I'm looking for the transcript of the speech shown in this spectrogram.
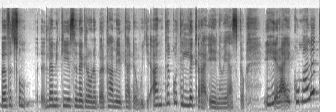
በፍጹም ለሚኪዬ ስነግረው ነበር ከአሜሪካ ደውዬ፣ አንተ እኮ ትልቅ ራእይ ነው የያዝከው። ይሄ ራእይ እኮ ማለት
